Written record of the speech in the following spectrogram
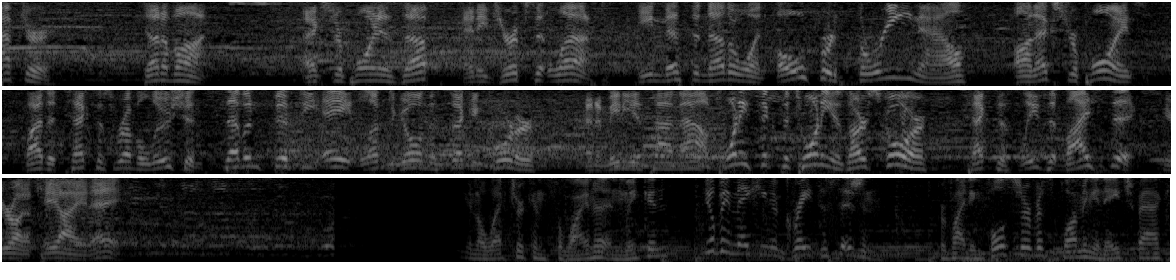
after. Dunavant. Extra point is up, and he jerks it left. He missed another one. 0 for 3 now on extra points by the Texas Revolution. 7.58 left to go in the second quarter. An immediate timeout. 26 to 20 is our score. Texas leads it by six here on KINA. in electric in Salina and Lincoln, you'll be making a great decision. Providing full service plumbing and HVAC,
